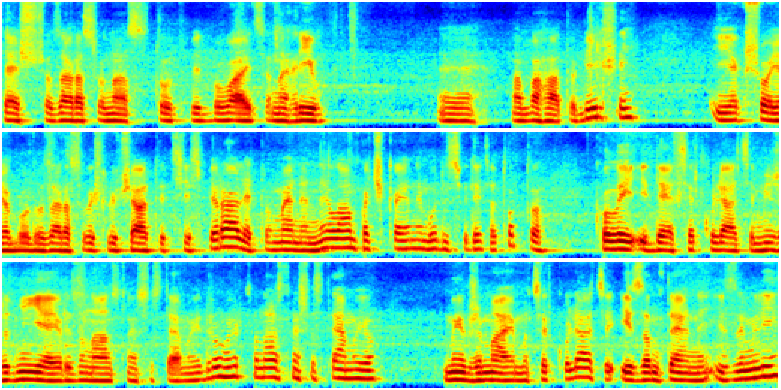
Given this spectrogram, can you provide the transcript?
те, що зараз у нас тут відбувається нагрів е, набагато більший. І якщо я буду зараз виключати ці спіралі, то в мене не лампочка я не буду світитися. Тобто, коли йде циркуляція між однією резонансною системою і другою резонансною системою, ми вже маємо циркуляцію із антени і землі.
